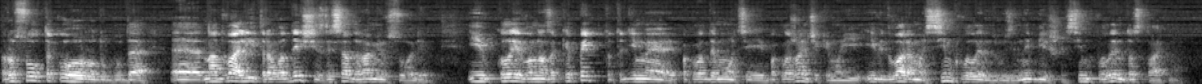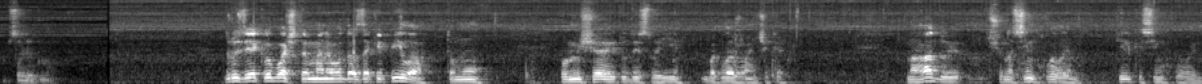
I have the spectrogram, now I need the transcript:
розсол такого роду буде е, на 2 літра води 60 грамів солі. І коли вона закипить, то тоді ми покладемо ці баклажанчики мої і відваримо 7 хвилин, друзі, не більше. 7 хвилин достатньо. Абсолютно. Друзі, як ви бачите, в мене вода закипіла, тому поміщаю туди свої баклажанчики. Нагадую, що на 7 хвилин, тільки 7 хвилин.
